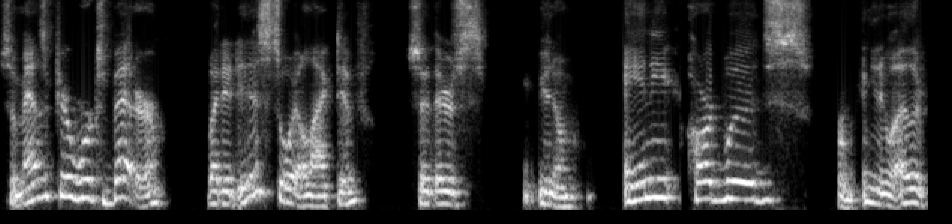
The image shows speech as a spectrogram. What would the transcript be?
So imazapyr works better, but it is soil active. So there's, you know, any hardwoods or you know other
